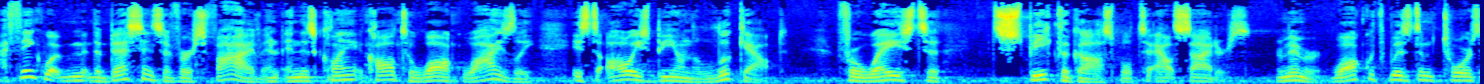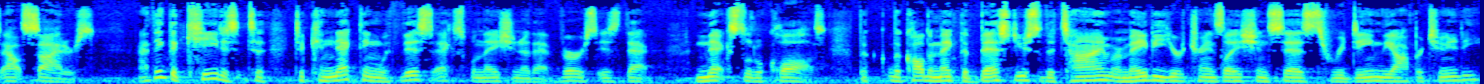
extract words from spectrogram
I think what the best sense of verse 5 and, and this call to walk wisely is to always be on the lookout for ways to speak the gospel to outsiders. Remember, walk with wisdom towards outsiders. I think the key to, to, to, connecting with this explanation of that verse is that next little clause the, the call to make the best use of the time, or maybe your translation says to redeem the opportunity.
